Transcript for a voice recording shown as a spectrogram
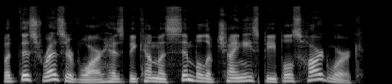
but this reservoir has become a symbol of Chinese people's hard work.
